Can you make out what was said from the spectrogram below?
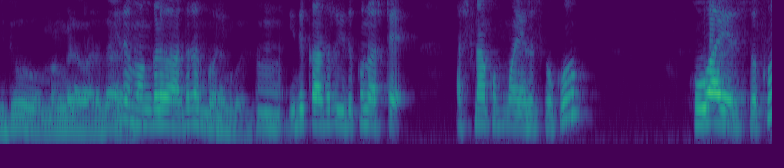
ಇದು ಮಂಗಳವಾರದ ಇದು ಮಂಗಳವಾರದ ರಂಗೋಲಿ. ಇದಕ್ಕಾದ್ರೂ ಇದಕ್ಕೂ ಅಷ್ಟೇ. ಅರ್ಶಿನ ಕುಂಕುಮ ಏರಿಸ್ಬೇಕು ಹೂವು ಏರಿಸ್ಬೇಕು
